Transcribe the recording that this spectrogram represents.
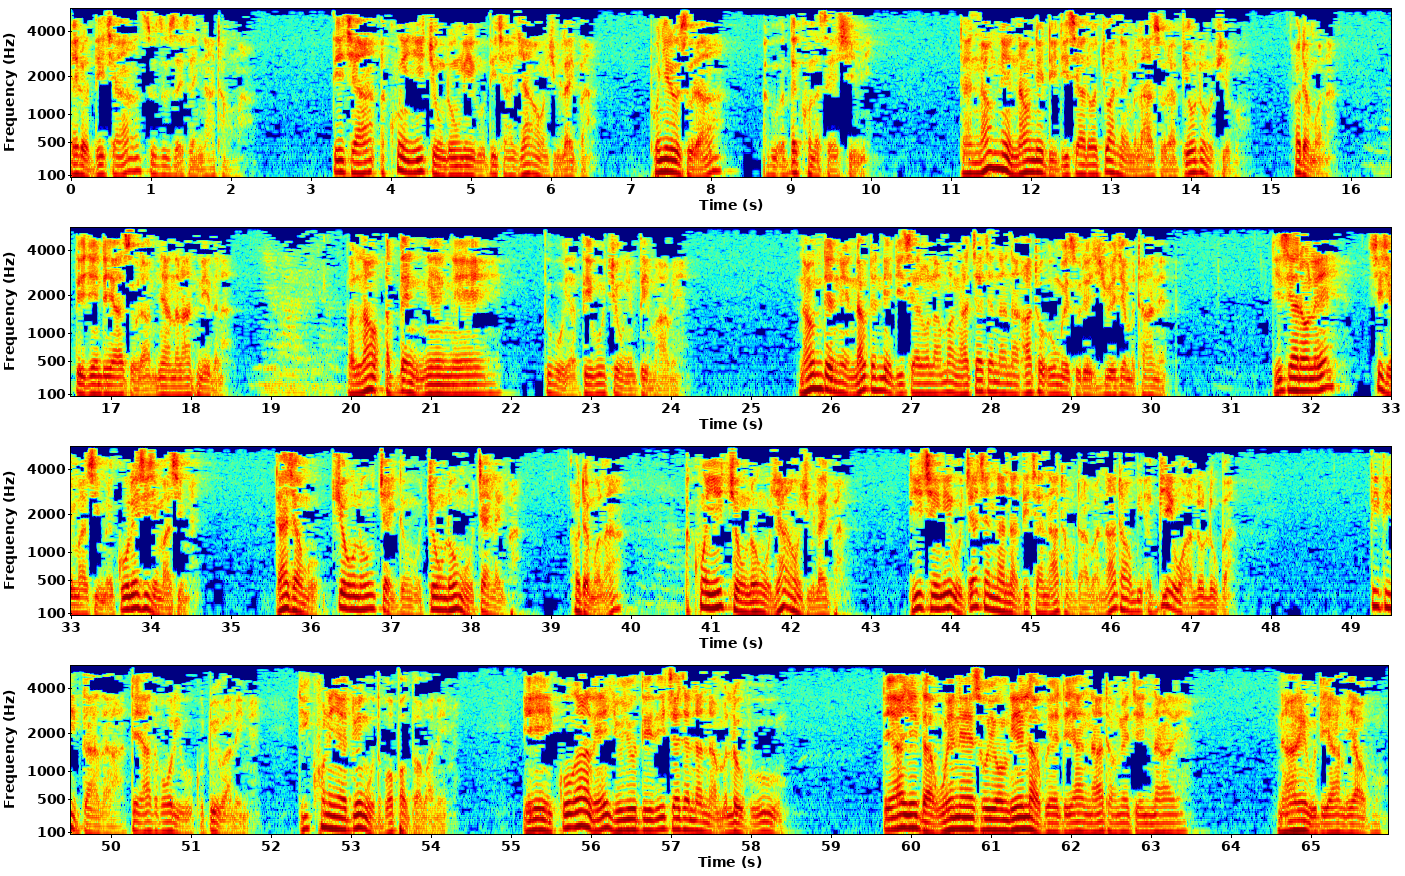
အဲ့တော့တေချာစူးစူးဆိုင်ဆိုင်နားထောင်ပါတေချာအခွင့်အရေးကြုံလုံးလေးကိုတေချာရအောင်ယူလိုက်ပါဘုန်းကြီးတို့ဆိုတာအခုအသက်80ရှိပြီဒါနောက်နှစ်နောက်နှစ်ဒီဒီဆရာတော်ကြွနိုင်မလားဆိုတာပြောလို့မဖြစ်ဘူးဟုတ်တယ်မို့လားတေခြင်းတရားဆိုတာမြန်သလားနှေးသလားဘလောက်အသက်ငယ်ငယ်သူ့ဘုရားတေဖို့ကြုံရင်တေမှာပဲ နောက်တစ်နှစ်နောက်တစ်နှစ်ဒီဆရာတော်လာမှငါကြာကြာနာနာအားထုတ်ဦးမယ်ဆိုတဲ့ရွေချက်မထားနဲ့ဒီဆရာတော်လည်းရှိချင်မှရှိမယ်ကိုလည်းရှိချင်မှရှိမယ်ဒါကြောင့်မို့ကြုံလုံးကြိုက်တုံးကိုကြုံလုံးကိုကြိုက်လိုက်ပါဟုတ်တယ်မို့လားအခွင့်အရေးကြုံလုံးကိုရအောင်ယူလိုက်ပါဒီအချိန်လေးကိုကြာကြာနာနာတေချာနားထောင်တာပါနားထောင်ပြီးအပြည့်အဝလုပ်လုပ်ပါတိတိတာတာတရားသဘောတွေကိုကိုတွေ့ပါလိမ့်မယ်ဒီခုနှစ်ရက်အတွင်းကိုသဘောပေါက်သွားပါလိမ့်မယ် အေးကိုကလည်းရိုးရိုးသေးသေးကြာကြာနာနာမလုပ်ဘူးတရားရိပ်တာဝင်နေဆိုယုံလေးလောက်ပဲတရားနားထောင်တဲ့ချိန်နားတယ်နားလေးကိုတရားမရောက်ဘူး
